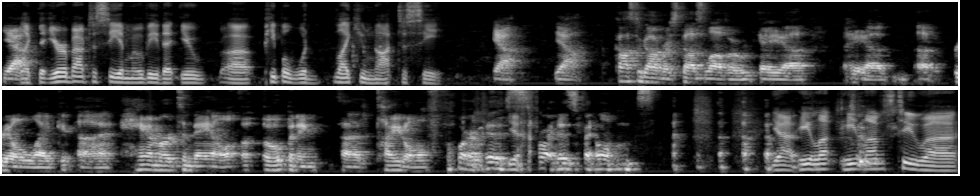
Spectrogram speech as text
Yeah, like that you're about to see a movie that you uh, people would like you not to see. Yeah, yeah. Costa Gavras does love a a, uh, a, a, real like uh, hammer to nail opening uh, title for his yeah. for his films. yeah, he lo- he loves to uh,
